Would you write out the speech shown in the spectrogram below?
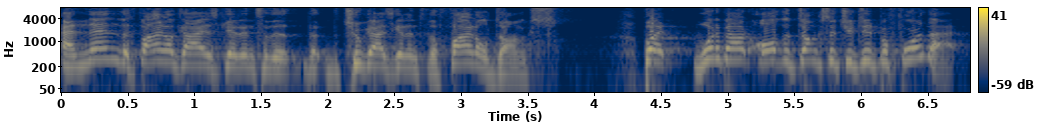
and then the final guys get into the, the, the two guys get into the final dunks. But what about all the dunks that you did before that?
